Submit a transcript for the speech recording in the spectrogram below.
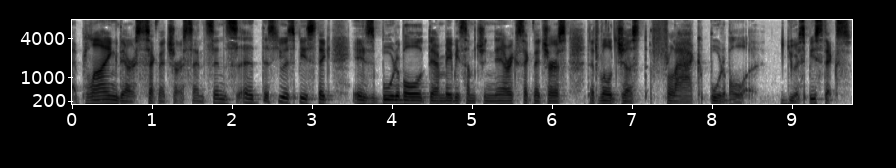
applying their signatures. And since uh, this USB stick is bootable, there may be some generic signatures that will just flag bootable USB sticks.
